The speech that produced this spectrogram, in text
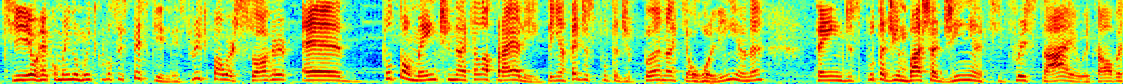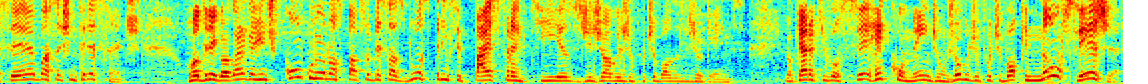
que eu recomendo muito que vocês pesquisem. Street Power Soccer é totalmente naquela praia ali. Tem até disputa de pana, que é o rolinho, né? Tem disputa de embaixadinha, que freestyle e tal, vai ser bastante interessante. Rodrigo, agora que a gente concluiu o nosso papo sobre essas duas principais franquias de jogos de futebol dos videogames, eu quero que você recomende um jogo de futebol que não seja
